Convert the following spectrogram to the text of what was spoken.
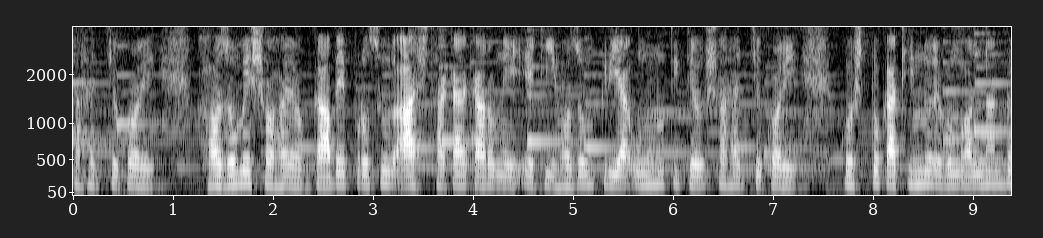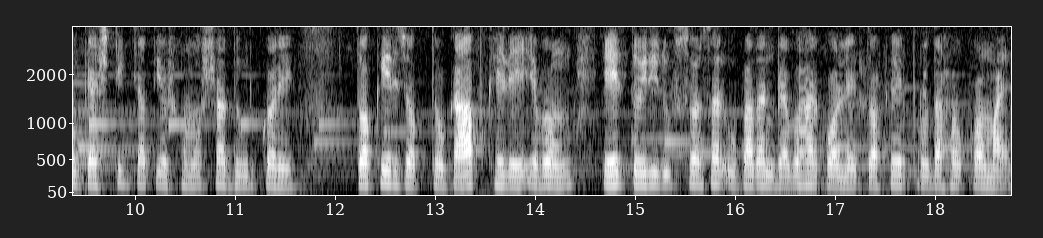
সাহায্য করে। হজমে সহায়ক। গাবে প্রচুর আঁশ থাকার কারণে এটি হজম ক্রিয়া উন্নতিতেও সাহায্য করে। কোষ্ঠকাঠিন্য এবং অন্যান্য গ্যাস্ট্রিক জাতীয় সমস্যা দূর করে। ত্বকের যত্ন গাপ খেলে এবং এর তৈরি রূপচর্চার উপাদান ব্যবহার করলে ত্বকের প্রদাহ কমায়।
